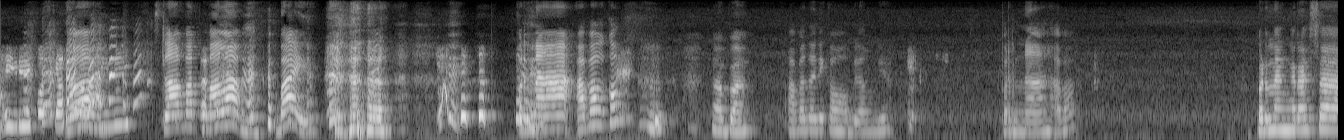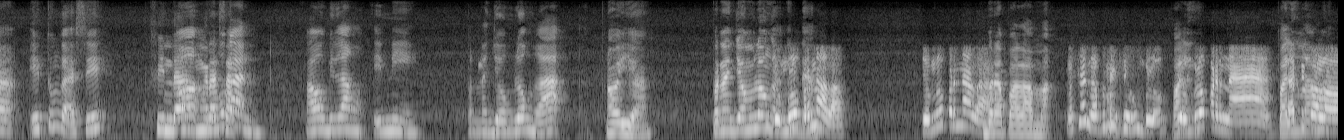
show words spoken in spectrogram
akhiri podcast malam ini. selamat malam. Bye. Pernah apa kok? Apa? Apa tadi kamu bilang dia? Pernah apa pernah ngerasa itu nggak sih Vinda Oh, ngerasa bukan. Kamu bilang ini pernah jomblo nggak? oh iya pernah jomblo nggak jomblo Vinda? pernah lah jomblo pernah lah berapa lama masa nggak pernah jomblo Paling- jomblo pernah paling tapi lama kalau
